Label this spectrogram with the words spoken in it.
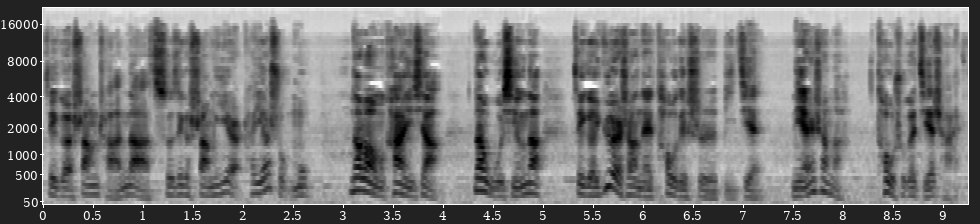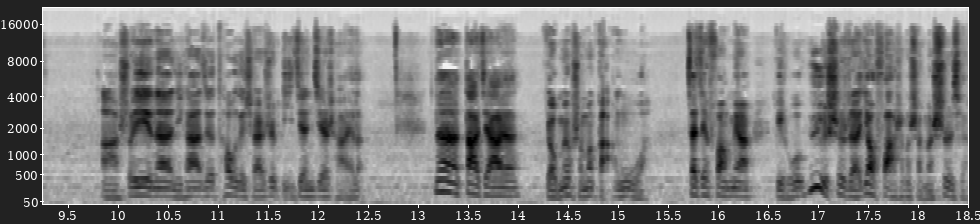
这个伤蚕呐吃这个桑叶，它也属木。那么我们看一下，那五行呢，这个月上呢透的是比肩，年上啊透出个劫财，啊，所以呢，你看这透的全是比肩劫财了。那大家有没有什么感悟啊？在这方面，比如预示着要发生什么事情，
